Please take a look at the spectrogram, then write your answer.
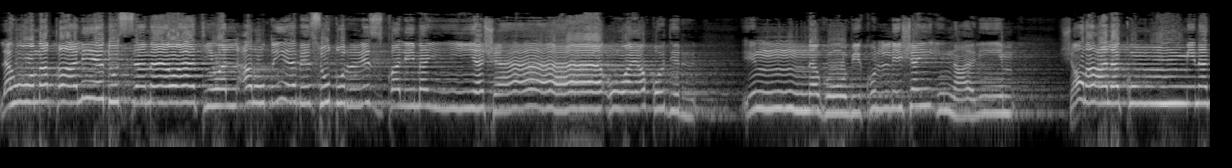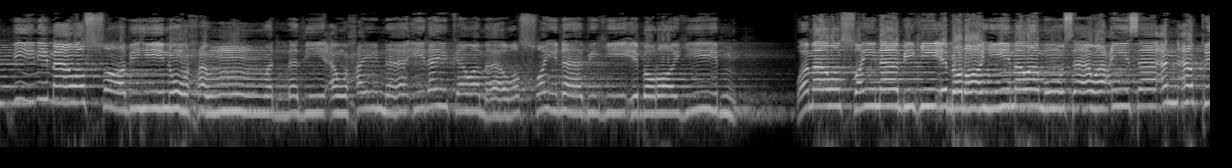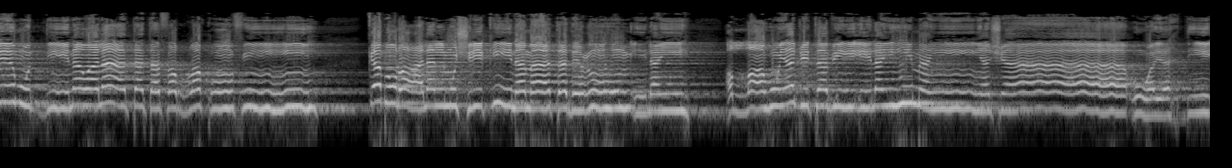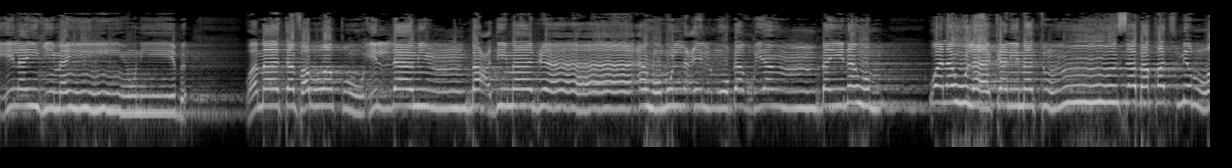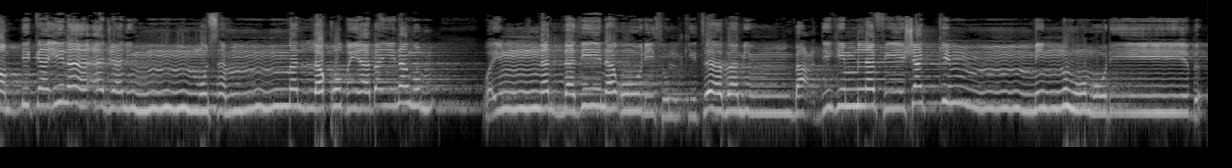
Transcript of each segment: له مقاليد السماوات والأرض يبسط الرزق لمن يشاء ويقدر. إنه بكل شيء عليم. شرع لكم من الدين ما وصى به نوحا والذي أوحينا إليك وما وصينا به إبراهيم. وما وصينا به إبراهيم وموسى وعيسى أن أقيموا الدين ولا تتفرقوا فيه كبر على المشركين ما تدعوهم إليه الله يجتبي إليه من يشاء ويهدي إليه من ينيب وما تفرقوا إلا من بعد ما جاءهم العلم بغيا بينهم ولولا كلمة سبقت من ربك إلى أجل مسمى لقضي بينهم وإن الذين أورثوا الكتاب من بعدهم لفي شك منه مريب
